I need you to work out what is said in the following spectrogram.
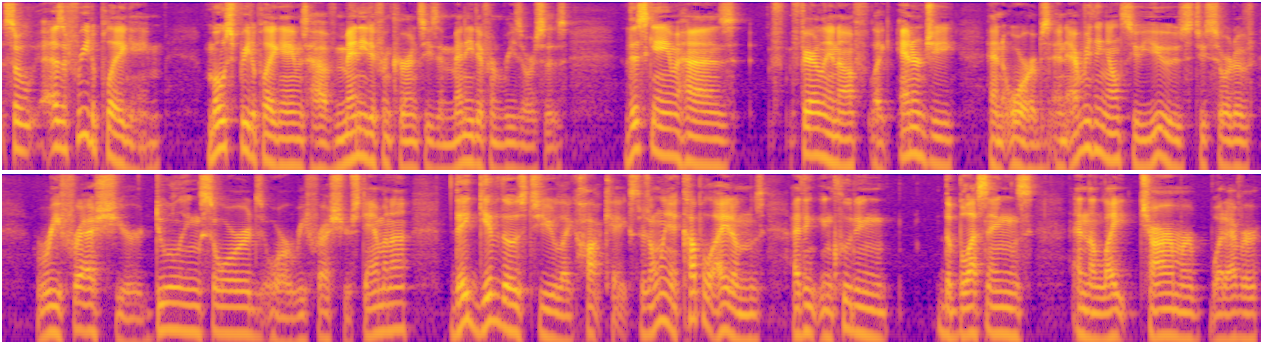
so as a free to play game, most free to play games have many different currencies and many different resources this game has fairly enough like energy and orbs and everything else you use to sort of refresh your dueling swords or refresh your stamina. They give those to you like hotcakes. There's only a couple items, I think, including the blessings and the light charm or whatever,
